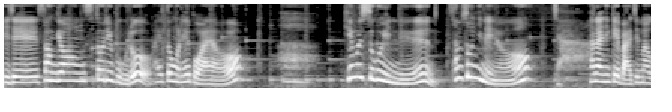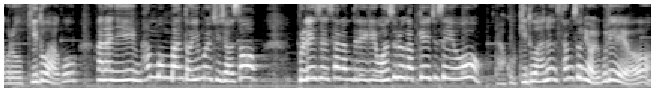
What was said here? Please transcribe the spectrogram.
이제 성경 스토리북으로 활동을 해보아요. 힘을 쓰고 있는 삼손이네요. 자, 하나님께 마지막으로 기도하고 하나님 한 번만 더 힘을 주셔서 블레셋 사람들에게 원수를 갚게 해주세요. 라고 기도하는 삼손의 얼굴이에요.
